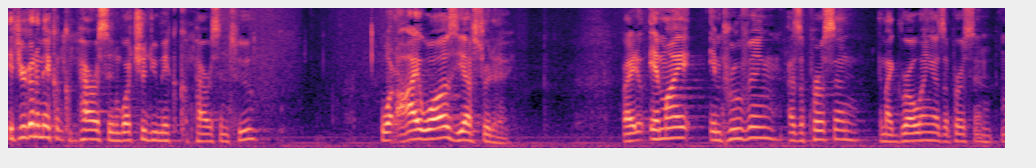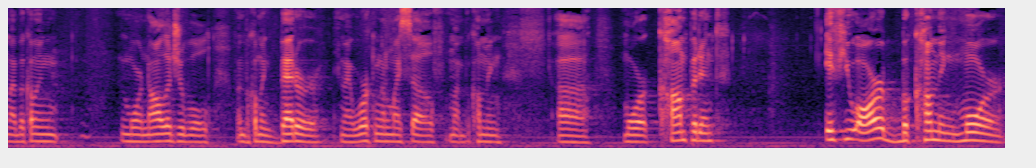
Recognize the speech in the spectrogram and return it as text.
if you're going to make a comparison, what should you make a comparison to? What I was yesterday. Right? Am I improving as a person? Am I growing as a person? Am I becoming more knowledgeable? Am I becoming better? Am I working on myself? Am I becoming uh, more competent? If you are becoming more,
